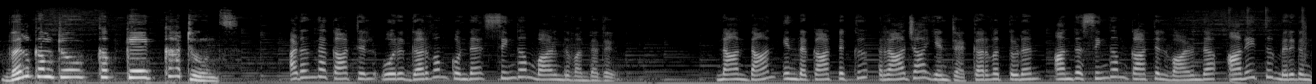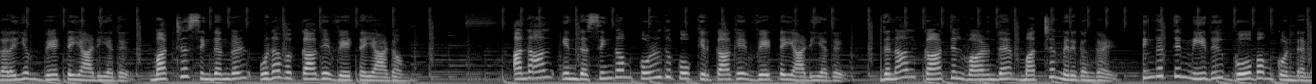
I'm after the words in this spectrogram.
Welcome to cup cake cartoons அடர்ந்த காட்டில் ஒரு கர்வம் கொண்ட சிங்கம் வாழ்ந்து வந்தது. நான் தான் இந்த காட்டுக்கு ராஜா என்ற கர்வத்துடன் அந்த சிங்கம் காட்டில் வாழ்ந்த அனைத்து மிருகங்களையும் வேட்டையாடியது. மற்ற சிங்கங்கள் உணவுக்காக வேட்டையாடும். ஆனால் இந்த சிங்கம் பொழுதுபோக்கிற்காக வேட்டையாடியது. இதனால் காட்டில் வாழ்ந்த மற்ற மிருகங்கள் சிங்கத்தின் மீது கோபம் கொண்டன.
